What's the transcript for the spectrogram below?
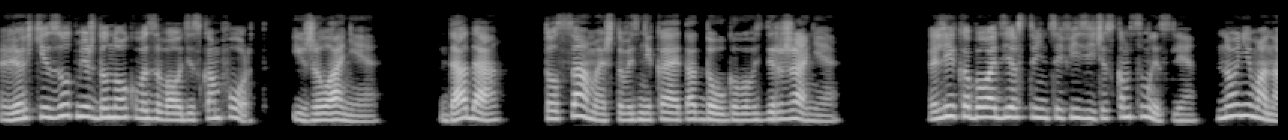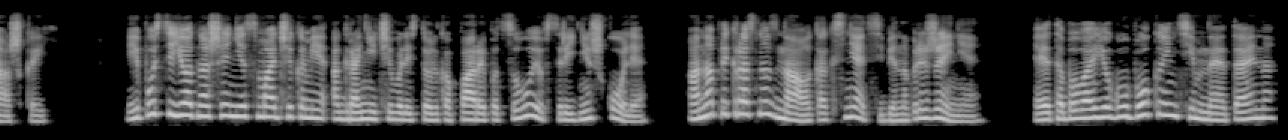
Легкий зуд между ног вызывал дискомфорт и желание. Да-да, то самое, что возникает от долгого воздержания. Лика была девственницей в физическом смысле, но не монашкой. И пусть ее отношения с мальчиками ограничивались только парой поцелуев в средней школе, она прекрасно знала, как снять себе напряжение. Это была ее глубокая интимная тайна,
